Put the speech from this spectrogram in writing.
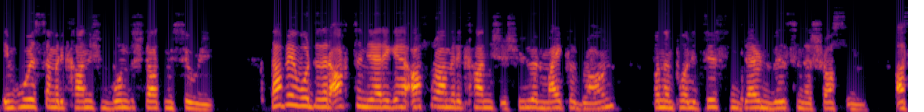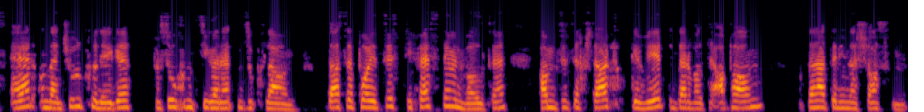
im US-amerikanischen Bundesstaat Missouri. Dabei wurde der 18-jährige afroamerikanische Schüler Michael Brown von dem Polizisten Darren Wilson erschossen, als er und ein Schulkollege versuchten, Zigaretten zu klauen. Als der Polizist sie festnehmen wollte, haben sie sich stark gewehrt und er wollte abhauen und dann hat er ihn erschossen.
